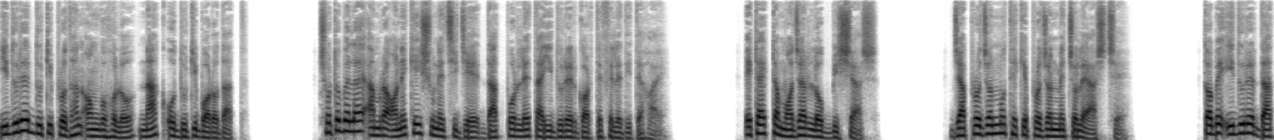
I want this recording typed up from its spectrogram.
ইঁদুরের দুটি প্রধান অঙ্গ হল নাক ও দুটি বড় দাঁত। ছোটবেলায় আমরা অনেকেই শুনেছি যে দাঁত পড়লে তা ইঁদুরের গর্তে ফেলে দিতে হয়। এটা একটা মজার লোক বিশ্বাস, যা প্রজন্ম থেকে প্রজন্মে চলে আসছে। তবে ইঁদুরের দাঁত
